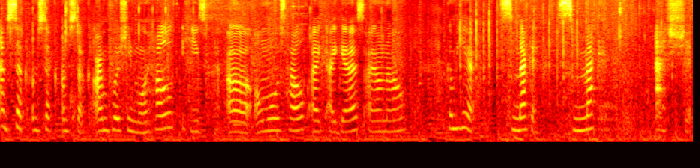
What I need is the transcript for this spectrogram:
I'm stuck. I'm stuck. I'm stuck. I'm pushing more health. He's uh, almost health, I, I guess. I don't know. Come here. Smack it. Smack. Ah, shit.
